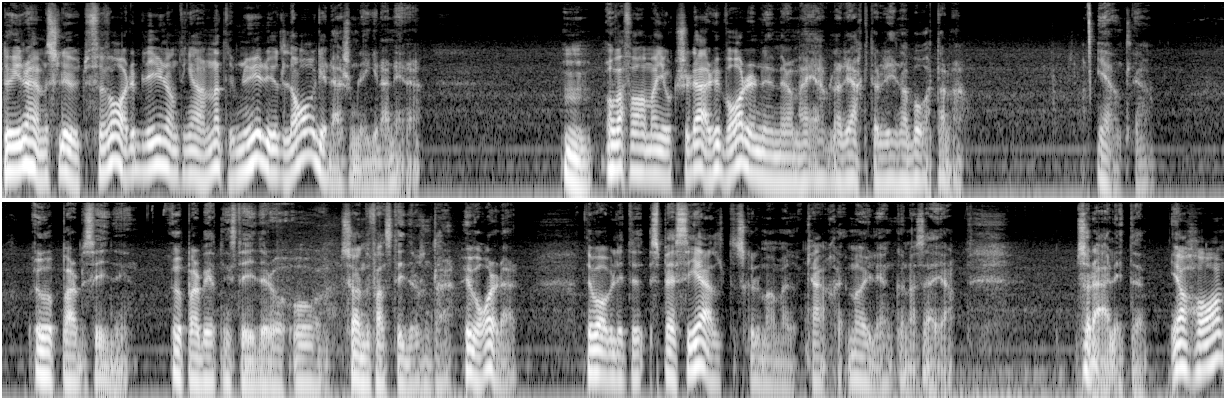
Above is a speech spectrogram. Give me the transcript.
Då är det här med slutförvar, det blir ju någonting annat. Nu är det ju ett lager där som ligger där nere. Mm. Och varför har man gjort så där? Hur var det nu med de här jävla reaktordrivna båtarna? Egentligen. Upparbetning, upparbetningstider och, och sönderfallstider och sånt där. Hur var det där? Det var väl lite speciellt skulle man väl kanske möjligen kunna säga. Sådär lite. Jaha,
